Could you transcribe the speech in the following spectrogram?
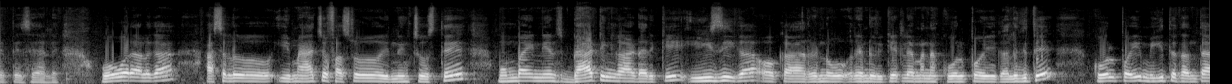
చెప్పేసేయాలి ఓవరాల్గా అసలు ఈ మ్యాచ్ ఫస్ట్ ఇన్నింగ్స్ చూస్తే ముంబై ఇండియన్స్ బ్యాటింగ్ ఆర్డర్కి ఈజీగా ఒక రెండు రెండు వికెట్లు ఏమన్నా కోల్పోయగలిగితే కోల్పోయి మిగతాదంతా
